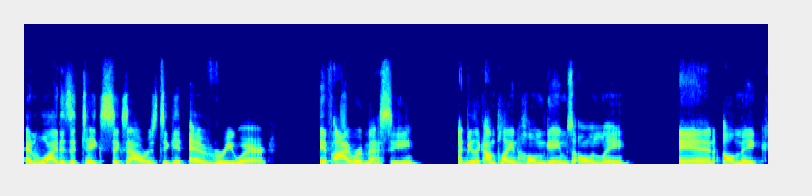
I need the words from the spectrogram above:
and why does it take six hours to get everywhere?" If I were Messi, I'd be like, "I'm playing home games only, and I'll make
